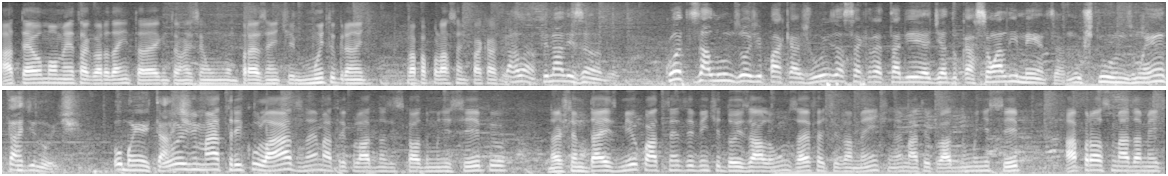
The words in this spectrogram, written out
até o momento agora da entrega. Então vai ser um, presente muito grande para a população de Pacajus. Carlão, finalizando, quantos alunos hoje de Pacajus a Secretaria de Educação alimenta nos turnos manhã, tarde e noite? Ou manhã e tarde? Hoje matriculados, né, matriculados nas escolas do município, nós temos 10.422 alunos efetivamente né, matriculados no município, aproximadamente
